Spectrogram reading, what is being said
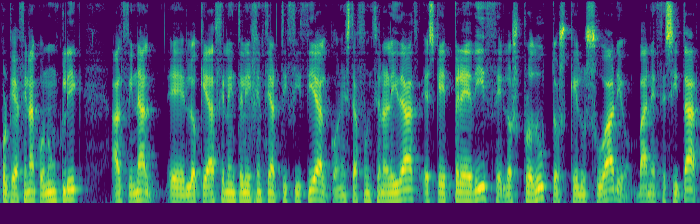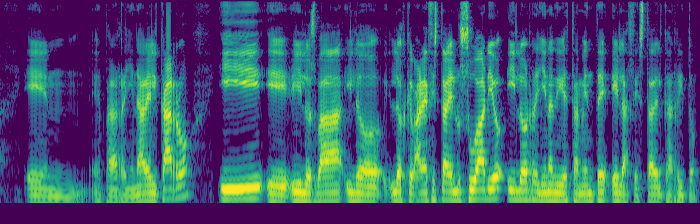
porque al final con un clic, al final eh, lo que hace la inteligencia artificial con esta funcionalidad es que predice los productos que el usuario va a necesitar eh, para rellenar el carro y, los va y los que va a necesitar el usuario y los rellena directamente en la cesta del carrito.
